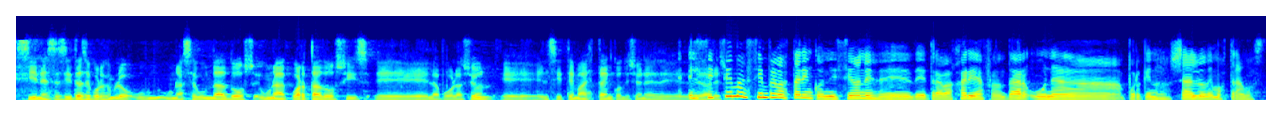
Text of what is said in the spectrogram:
Si necesitase, por ejemplo, una segunda dosis, una cuarta dosis eh, la población, eh, el sistema está en condiciones de, El sistema siempre va a estar en condiciones de, trabajar y de afrontar una, porque nos, ya lo demostramos,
